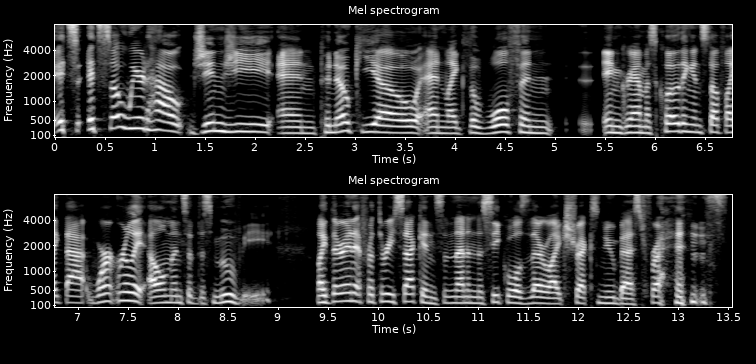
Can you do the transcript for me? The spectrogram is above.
it's it's so weird how Gingy and Pinocchio and like the wolf in in grandma's clothing and stuff like that weren't really elements of this movie. Like they're in it for 3 seconds and then in the sequels they're like Shrek's new best friends.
